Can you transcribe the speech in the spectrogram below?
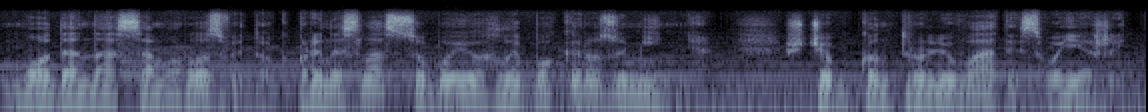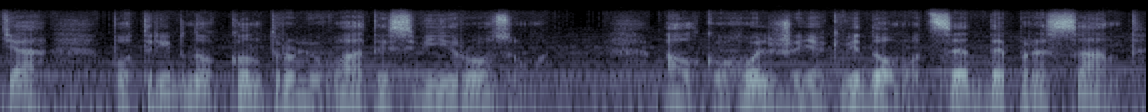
Мода на саморозвиток принесла з собою глибоке розуміння. Щоб контролювати своє життя, потрібно контролювати свій розум. Алкоголь же, як відомо, це депресант,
